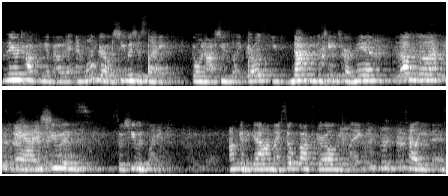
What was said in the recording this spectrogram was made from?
so they were talking about it. And one girl, she was just like going off. She was like, "Girls, you do not need to change for a man." Blah blah. And she was so she was like, "I'm gonna get on my soapbox, girls, and like tell you this."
